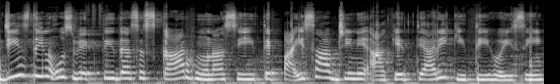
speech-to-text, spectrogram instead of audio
ਜਿਸ ਦਿਨ ਉਸ ਵਿਅਕਤੀ ਦਾ ਸੰਸਕਾਰ ਹੋਣਾ ਸੀ ਤੇ ਭਾਈ ਸਾਹਿਬ ਜੀ ਨੇ ਆ ਕੇ ਤਿਆਰੀ ਕੀਤੀ ਹੋਈ ਸੀ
